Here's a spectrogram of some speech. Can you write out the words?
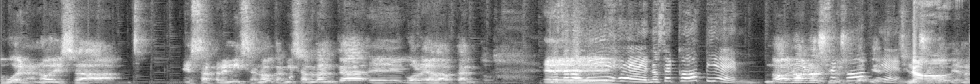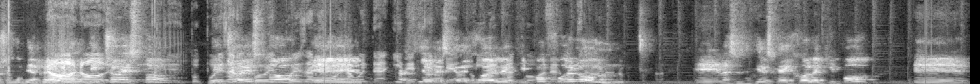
buena, ¿no? Esa, esa premisa, ¿no? Camisa blanca, eh, goleada al canto. ¡No te lo eh, dije! ¡No se copien! No, no, no, no, si no se copien. Si no, se copien, no se copien. Pero no, bueno, no, dicho esto, eh, puedes dicho esto, puedes eh, vuelta y las sensaciones que que dejó el equipo fueron... eh, las sensaciones que dejó el equipo... eh,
